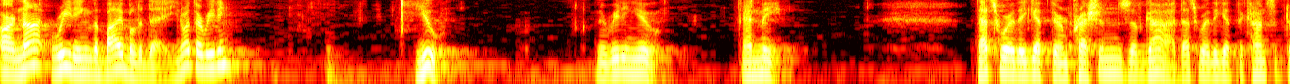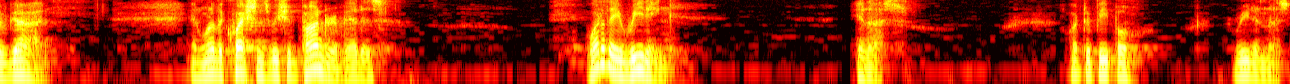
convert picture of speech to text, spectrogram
are not reading the Bible today. You know what they're reading? You. They're reading you and me. That's where they get their impressions of God. That's where they get the concept of God. And one of the questions we should ponder a bit is what are they reading in us? What do people read in us?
